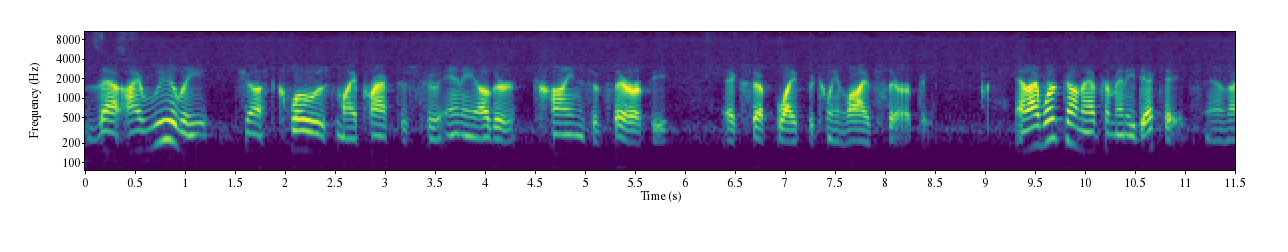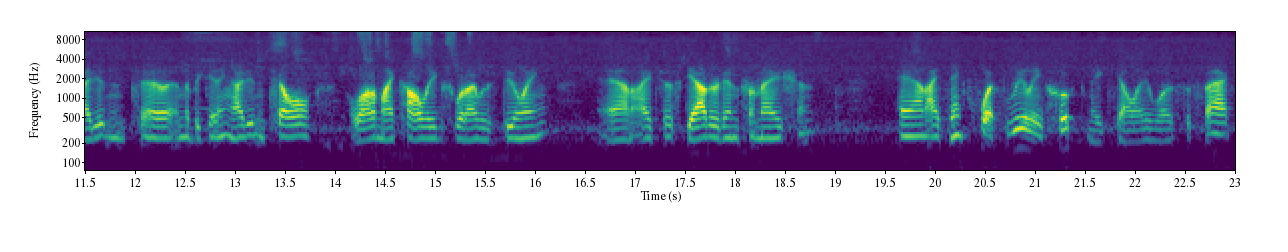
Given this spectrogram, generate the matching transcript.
that I really just closed my practice to any other kinds of therapy except life between lives therapy. And I worked on that for many decades. And I didn't, uh, in the beginning, I didn't tell a lot of my colleagues what I was doing. And I just gathered information. And I think what really hooked me, Kelly, was the fact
